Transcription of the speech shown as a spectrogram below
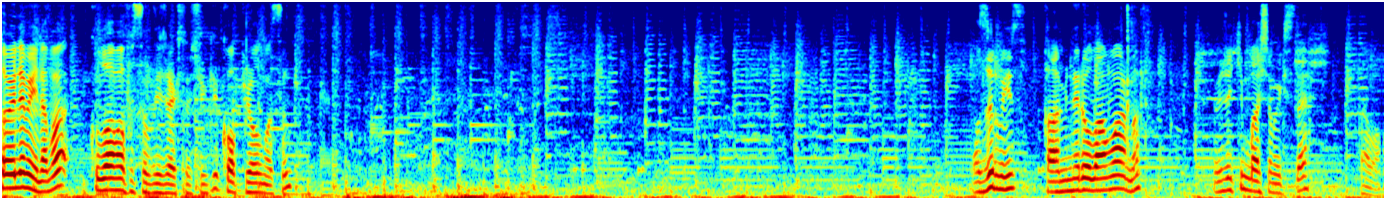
söylemeyin ama kulağıma fısıldayacaksın çünkü kopya olmasın. Hazır mıyız? Tahminleri olan var mı? Önce kim başlamak ister? Tamam.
